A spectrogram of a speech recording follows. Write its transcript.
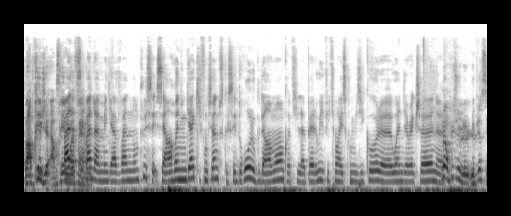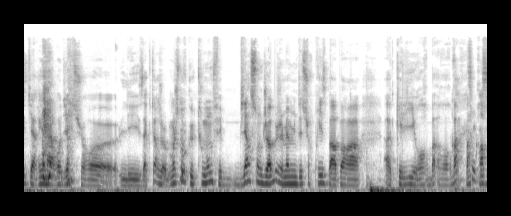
Bon, après, je, après C'est pas, enfin, pas de la méga vanne non plus, c'est c'est un running gag qui fonctionne parce que c'est drôle au bout d'un moment quand il l'appelle, oui, effectivement, High School Musical, euh, One Direction. euh, Mais en plus, le, le pire, c'est qu'il n'y a rien à redire sur euh, les acteurs. Je- moi, je trouve que tout le monde fait bien son job. J'ai même eu des surprises par rapport à, à Kelly Rorba- Rohrbach. C'est- c'est Rohrbach.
